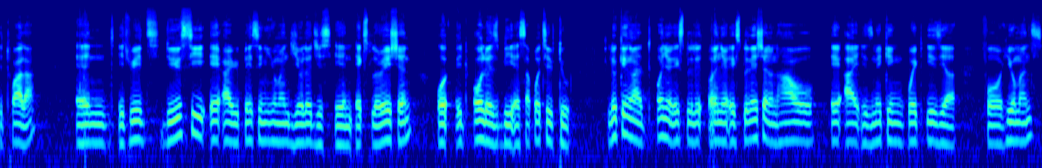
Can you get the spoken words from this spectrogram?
Sitwala, and it reads, do you see AI replacing human geologists in exploration or it always be a supportive tool? Looking at on your, expla- on your explanation on how AI is making work easier for humans,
